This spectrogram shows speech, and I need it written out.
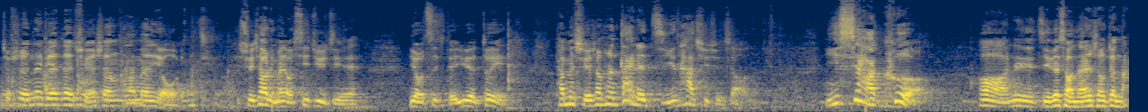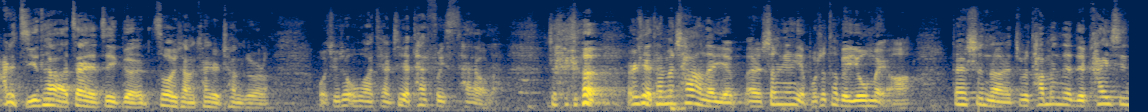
就是那边的学生，他们有学校里面有戏剧节，有自己的乐队，他们学生是带着吉他去学校的。一下课，哦，那几个小男生就拿着吉他在这个座位上开始唱歌了。我觉得哇天，这也太 freestyle 了，这个而且他们唱的也呃声音也不是特别优美啊，但是呢，就是他们的的开心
